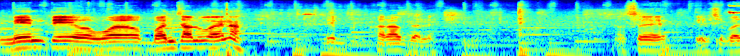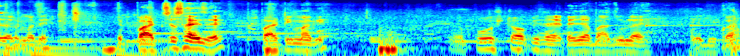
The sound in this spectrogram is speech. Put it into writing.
मेन ते. व बंद चालू आहे ना? ते खराब झालं असं आहे केलशी बाजारमध्ये. हे पाठचं साईज आहे पाठीमागे पोस्ट ऑफिस आहे त्याच्या बाजूला आहे हे दुकान.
